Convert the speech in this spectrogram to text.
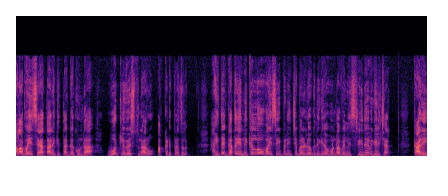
నలభై శాతానికి తగ్గకుండా ఓట్లు వేస్తున్నారు అక్కడి ప్రజలు. అయితే గత ఎన్నికల్లో వైసీపీ నుంచి బరిలోకి దిగిన ఉండవెల్లి శ్రీదేవి గెలిచారు. కానీ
